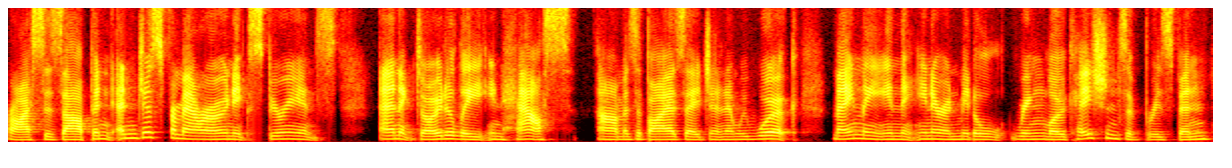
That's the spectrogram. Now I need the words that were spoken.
prices up. And and just from our own experience, anecdotally in house um, as a buyer's agent, and we work mainly in the inner and middle ring locations of Brisbane.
